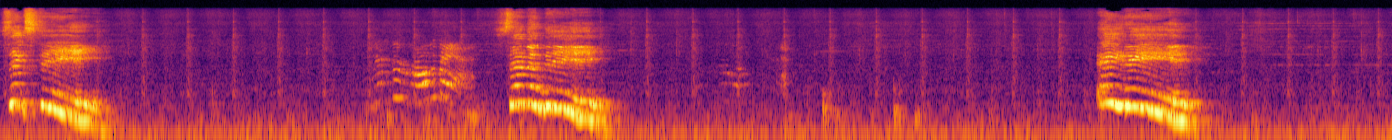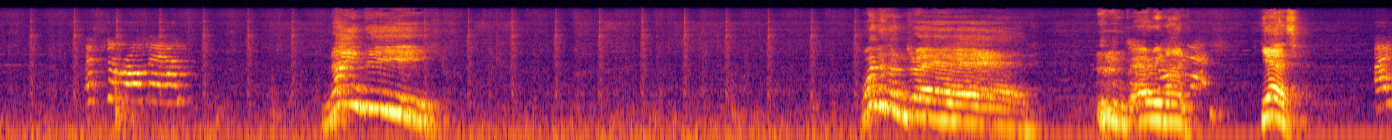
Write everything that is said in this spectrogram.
60, Mr. Roman. 70, 80, Mr. Roman. 90, 100. Very nice. Yes. I,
